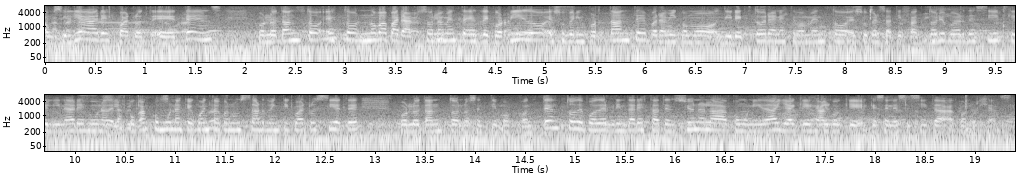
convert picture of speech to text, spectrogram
auxiliares, 4 TENS, por lo tanto esto no va a parar, solamente es de corrido, es súper importante, para mí como directora en este momento es súper satisfactorio poder decir que Linares es una de las pocas comunas que cuenta con un SAR 24/7, por lo tanto nos sentimos contentos de poder brindar esta atención a la comunidad, ya que es algo que, que se necesita con urgencia.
